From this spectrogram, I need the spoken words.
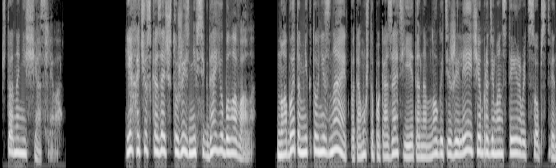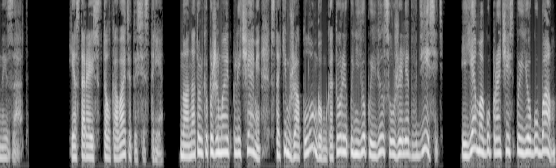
что она несчастлива. Я хочу сказать, что жизнь не всегда ее баловала. Но об этом никто не знает, потому что показать ей это намного тяжелее, чем продемонстрировать собственный зад. Я стараюсь втолковать это сестре, но она только пожимает плечами с таким же опломбом, который у нее появился уже лет в десять, и я могу прочесть по ее губам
